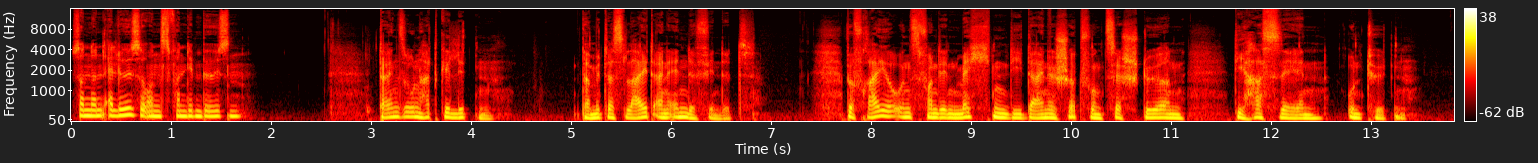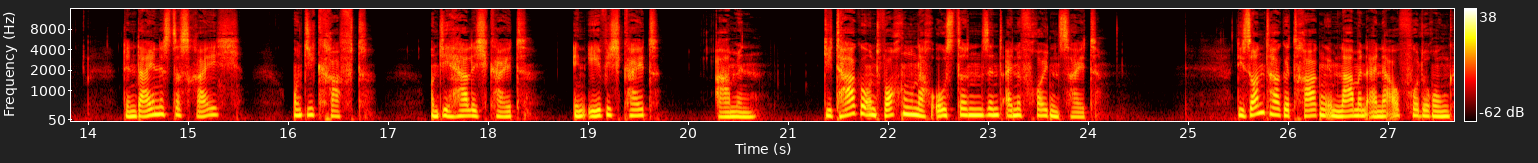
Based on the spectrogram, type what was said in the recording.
Sondern erlöse uns von dem Bösen. Dein Sohn hat gelitten. Damit das Leid ein Ende findet. Befreie uns von den Mächten, die deine Schöpfung zerstören, die Hass säen und töten. Denn dein ist das Reich und die Kraft und die Herrlichkeit in Ewigkeit. Amen. Die Tage und Wochen nach Ostern sind eine Freudenzeit. Die Sonntage tragen im Namen eine Aufforderung,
